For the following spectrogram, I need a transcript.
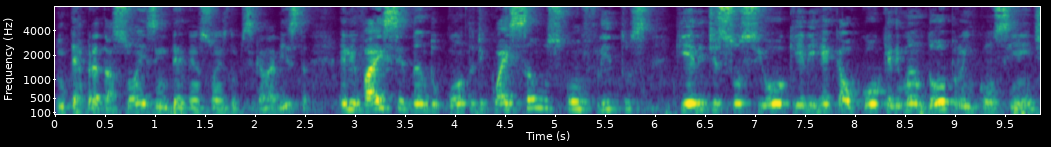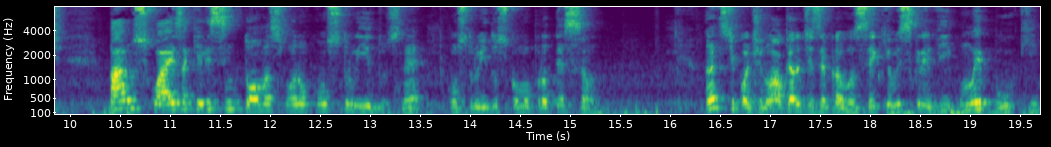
interpretações e intervenções do psicanalista, ele vai se dando conta de quais são os conflitos que ele dissociou, que ele recalcou, que ele mandou para o inconsciente, para os quais aqueles sintomas foram construídos, né? Construídos como proteção. Antes de continuar, eu quero dizer para você que eu escrevi um e-book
